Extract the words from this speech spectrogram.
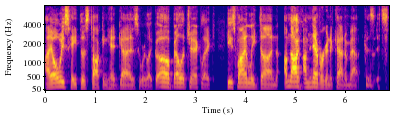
I always hate those talking head guys who are like, "Oh, Belichick, like he's finally done." I'm not. I'm never going to count him out because it's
